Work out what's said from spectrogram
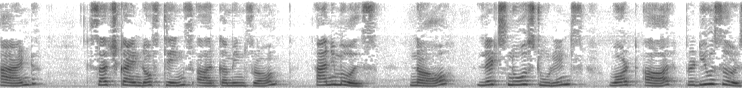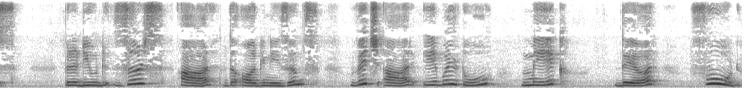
and such kind of things are coming from animals. Now let's know students what are producers. Producers are the organisms which are able to make their food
